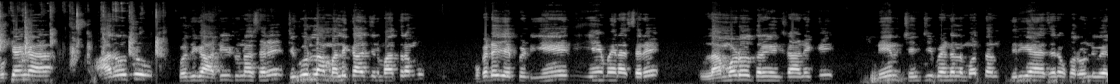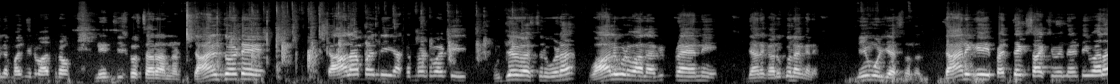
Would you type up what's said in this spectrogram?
ముఖ్యంగా ఆ రోజు కొద్దిగా అటు ఇటు ఉన్నా సరే చిగుర్ల మల్లికార్జున మాత్రం ఒకటే చెప్పిండు. ఏది ఏమైనా సరే లమ్మడు తొలగించడానికి నేను చెంచి బెండలు మొత్తం తిరిగి అయినా సరే ఒక రెండు వేల మందిని మాత్రం నేను తీసుకొస్తారా అన్నట్టు దానితోటే చాలా మంది అక్కడ ఉన్నటువంటి ఉద్యోగస్తులు కూడా వాళ్ళు కూడా వాళ్ళ అభిప్రాయాన్ని దానికి అనుకూలంగానే మేము కూడా చేస్తున్నారు దానికి ప్రత్యేక సాక్ష్యం ఏంటంటే ఇవాళ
